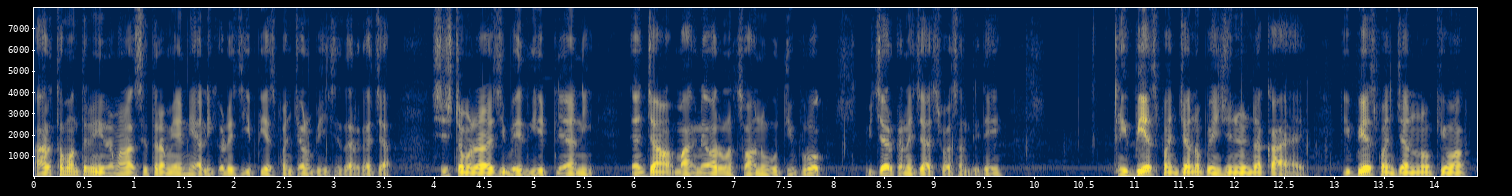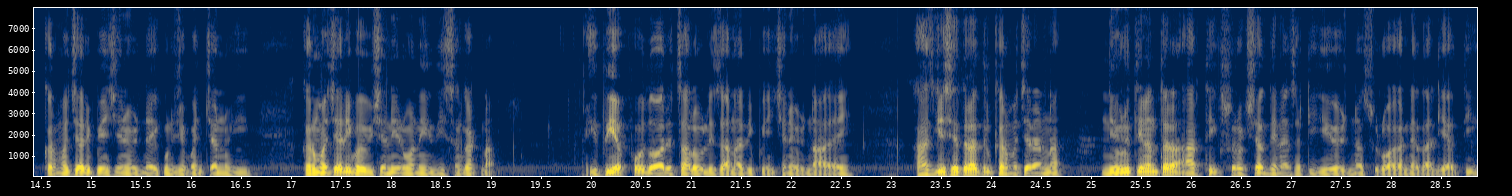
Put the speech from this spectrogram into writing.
अर्थमंत्री निर्मला सीताराम यांनी अलीकडेच ई पी एस पंच्याण्णव पेन्शनधारकाच्या शिष्टमंडळाची भेट घेतली आणि त्यांच्या मागण्यावर सहानुभूतीपूर्वक विचार करण्याचे आश्वासन दिले. ई पी एस पंच्याण्णव पेन्शन योजना काय आहे? ई पी एस पंच्याण्णव किंवा कर्मचारी पेन्शन योजना एकोणीसशे पंच्याण्णव ही कर्मचारी भविष्य निर्वाह निधी संघटना ई पी एफ ओद्वारे चालवली जाणारी पेन्शन योजना आहे. खाजगी क्षेत्रातील कर्मचाऱ्यांना निवृत्तीनंतर आर्थिक सुरक्षा देण्यासाठी ही योजना सुरू करण्यात आली होती.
